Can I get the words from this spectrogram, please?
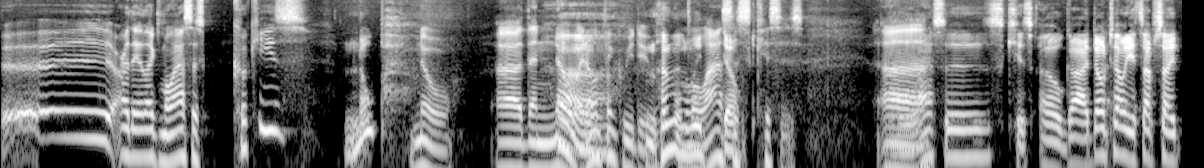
Uh, are they like molasses cookies? Nope. No. Uh, then no, I don't think we do. Molasses kisses. molasses kiss. Oh God! Don't tell me it's upside.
